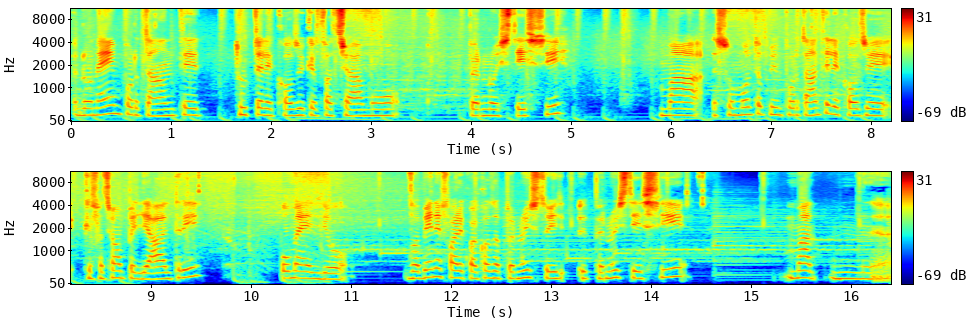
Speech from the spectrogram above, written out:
non è importante tutte le cose che facciamo per noi stessi, ma sono molto più importanti le cose che facciamo per gli altri, o meglio, va bene fare qualcosa per noi, st- per noi stessi, ma mh, mm,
